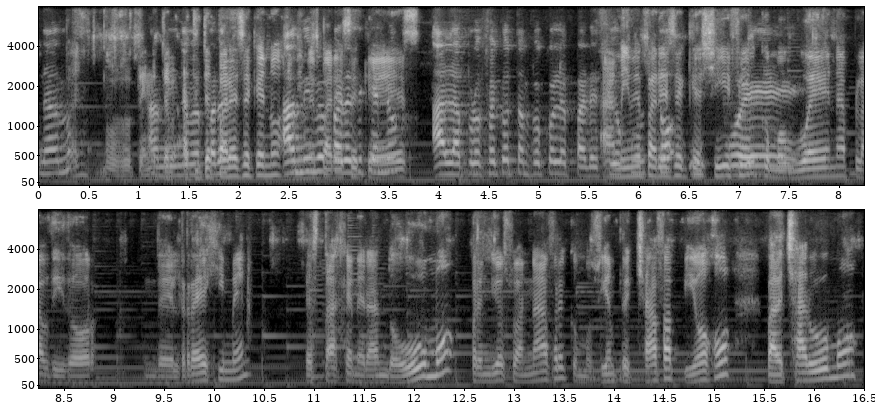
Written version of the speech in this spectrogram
Nada más. Pues, a, ti te parece que no. A, mí, me parece, que, no. A la Profeco tampoco le pareció. A mí me parece que Sheffield, como buen aplaudidor del régimen, está generando humo, prendió su anafre, como siempre, chafa, piojo, para echar humo,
